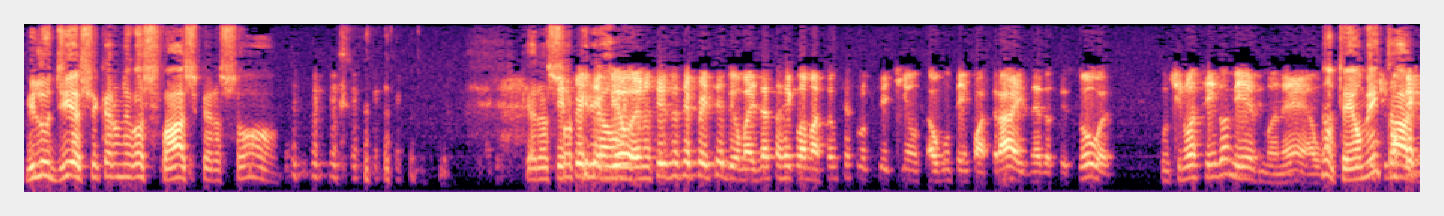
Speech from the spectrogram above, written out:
Me iludi, achei que era um negócio fácil, que era só. que era você só percebeu, criar um... Eu não sei se você percebeu, mas essa reclamação que você falou que você tinha algum tempo atrás, né, das pessoas, continua sendo a mesma, né? Não, tem aumentado.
